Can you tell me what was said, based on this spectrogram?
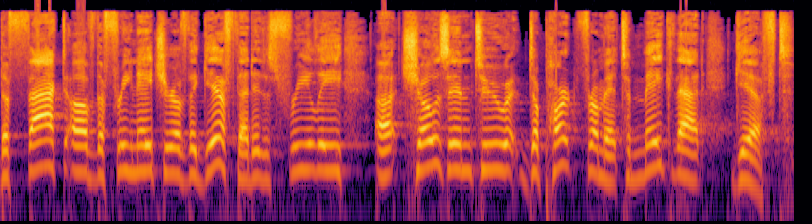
the fact of the free nature of the gift that it is freely uh, chosen to depart from it to make that gift,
